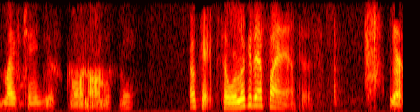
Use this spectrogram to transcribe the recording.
life changes going on with me. Okay, so we're looking at finances. Yes.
